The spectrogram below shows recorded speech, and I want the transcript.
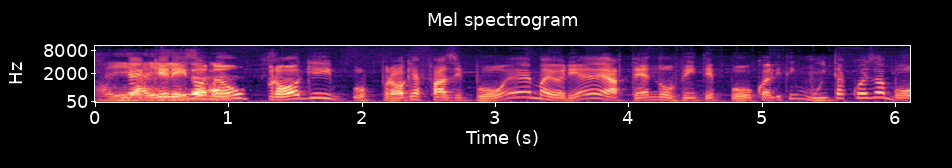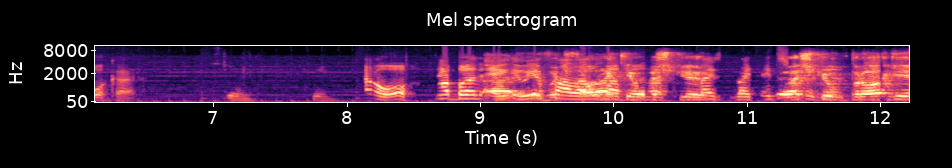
Aí, É, aí querendo ou não, o prog, o prog a fase boa, é, a maioria é até 90 e pouco, ali tem muita coisa boa, cara. Sim. Ah, uma banda, Ah, eu ia eu falar, falar uma que eu banda acho aqui, que- mas vai ter Eu acho que o prog,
